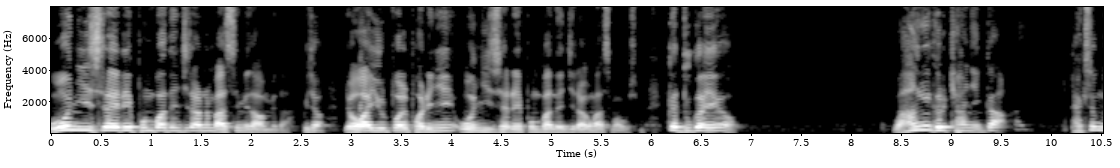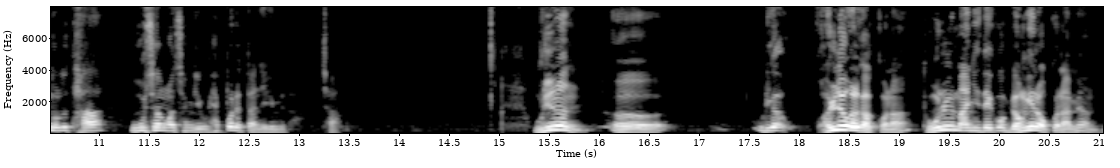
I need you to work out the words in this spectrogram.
온 이스라엘이 본받은지라는 말씀이 나옵니다. 그죠? 여호와의 율법을 버리니 온 이스라엘이 본받은지라고 말씀하고 있습니다. 그러니까 누가예요? 왕이 그렇게 하니까 백성들도 다 우상을 섬기고 해버렸다는 얘기입니다. 자, 우리는 어, 우리가 권력을 갖거나 돈을 많이 대고 명예를 얻고 나면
